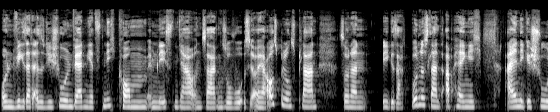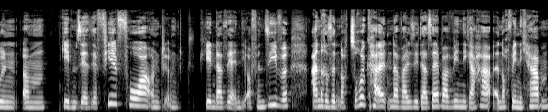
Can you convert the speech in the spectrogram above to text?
Und wie gesagt, also die Schulen werden jetzt nicht kommen im nächsten Jahr und sagen, so, wo ist euer Ausbildungsplan, sondern wie gesagt, bundeslandabhängig. Einige Schulen ähm, geben sehr, sehr viel vor und, und gehen da sehr in die Offensive. Andere sind noch zurückhaltender, weil sie da selber weniger äh, noch wenig haben.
